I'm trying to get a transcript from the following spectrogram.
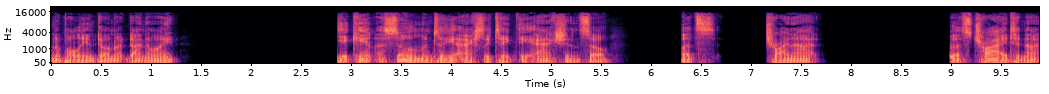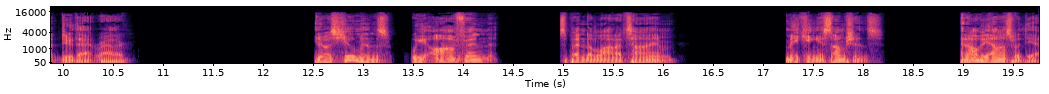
Napoleon Donut Dynamite. You can't assume until you actually take the action. So let's try not, let's try to not do that rather. You know, as humans, we often spend a lot of time making assumptions. And I'll be honest with you,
